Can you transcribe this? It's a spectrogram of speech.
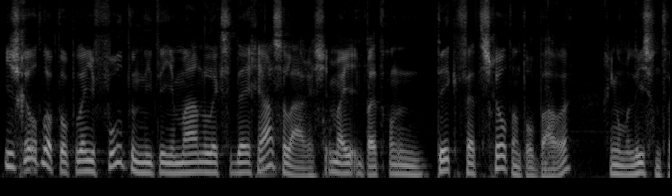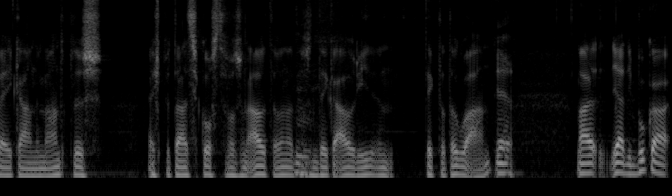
je schuld loopt op, alleen je voelt hem niet in je maandelijkse DGA-salarisje. Maar je bent gewoon een dikke vette schuld aan het opbouwen. ging om een lease van 2k in de maand, plus exploitatiekosten van zo'n auto. En dat is een dikke Audi, dan tikt dat ook wel aan. Ja. Maar ja, die boekhouder,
